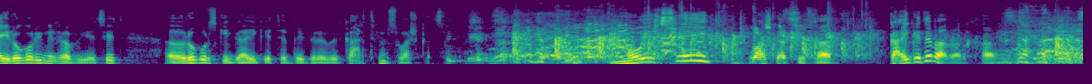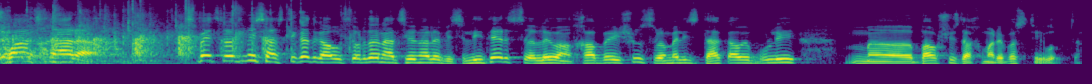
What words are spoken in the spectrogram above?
აი როგორი ნიღაბია იცით? როგორც კი გაიკეთებ ეგრევე გართმევს ვაშკაცობას. მოიხსნი ვაშკაცი ხარ. გაიკეთებ აღარ ხარ. სხვაც არა. სპეცრაზმის ასტიკად გაუსწორდა ნაციონალების ლიდერს ლევან ხაბეიშვილს, რომელიც დაკავებული ბავშვის დახმარებას ცდილობდა.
